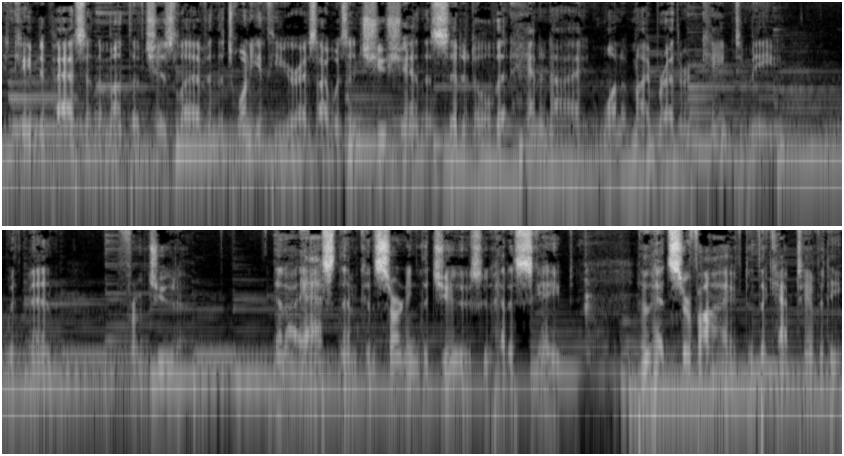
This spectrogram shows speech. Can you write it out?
It came to pass in the month of Chislev in the twentieth year, as I was in Shushan the citadel, that Hanani, one of my brethren, came to me with men from Judah. And I asked them concerning the Jews who had escaped, who had survived the captivity,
